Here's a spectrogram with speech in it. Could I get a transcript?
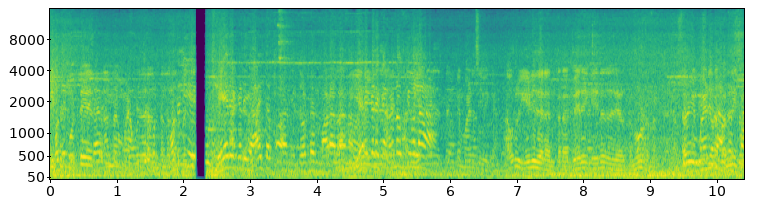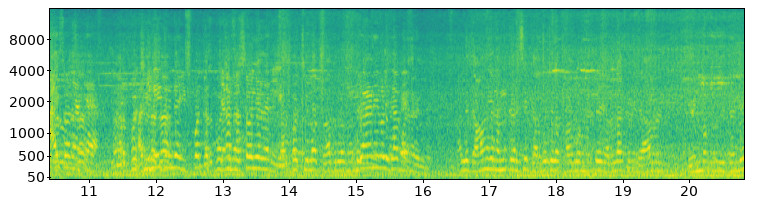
ಹಂಗೆ ಕೊಟ್ಟೆ ಚೆನ್ನಾಗಿ ಮಾಡ್ತಿದ್ದಾರೆ ಅಂತ ನನ್ನ ಮೊದಲಿಗೆ ಬೇರೆ ಕಡೆಗೆ ಆಯ್ತಪ್ಪ ನೀವು ದೊಡ್ಡ ಮಾಡಲ್ಲ ಬೇರೆ ಕಡೆ ಕರ್ಕೊಂಡು ಹೋಗ್ತೀವಲ್ಲ? ತನಿಖೆ ಮಾಡ್ತೀವಿ ಈಗ. ಅವರು ಹೇಳಿದ್ದಾರೆ ಅಂತಾರೆ ಬೇರೆ ಏನಾದ್ರು ಹೇಳ್ತಾರೆ ನೋಡೋಣ. ಗರ್ಭಚೀಲ ಪ್ರಾಬ್ಲಮ್ ಅಲ್ಲಿ ದಾವಣಗೆರೆ ನಮ್ಮ ಕರೆಸಿ ಗರ್ಭಚೀಲ ಪ್ರಾಬ್ಲಮ್ ಐತೆ ಎಲ್ಲ ಕಡೆ ಯಾವ ಹೆಣ್ಮಕ್ಳು ಇದ್ದಲ್ಲಿ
